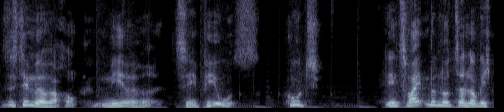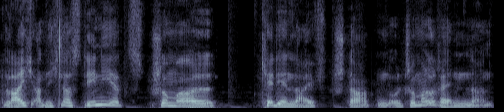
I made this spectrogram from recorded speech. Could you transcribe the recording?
Systemüberwachung, mehrere CPUs. Gut, den zweiten Benutzer logge ich gleich an. Ich lasse den jetzt schon mal Live starten und schon mal rendern.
